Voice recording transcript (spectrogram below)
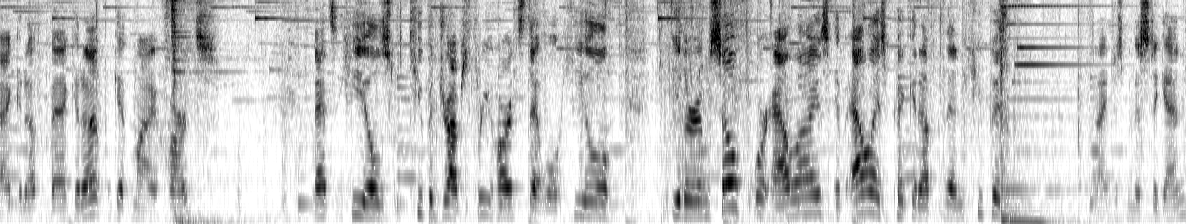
Back it up, back it up, get my hearts. That's heals. Cupid drops three hearts that will heal either himself or allies. If allies pick it up, then Cupid... I just missed again.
